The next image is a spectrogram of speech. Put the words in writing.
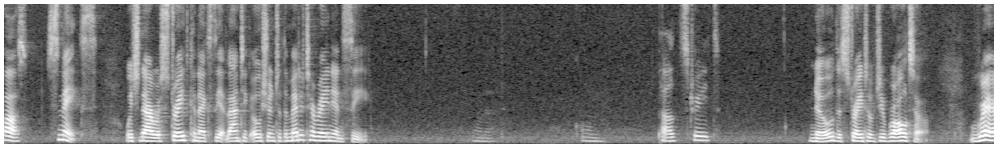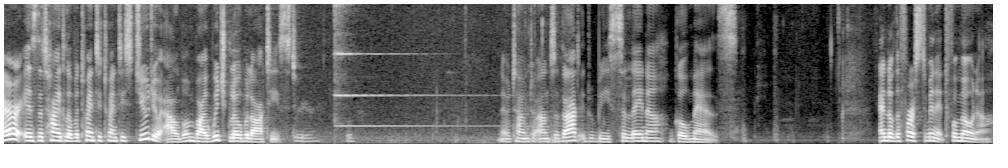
Pass. Snakes. Which narrow strait connects the Atlantic Ocean to the Mediterranean Sea? Come. Pal Street. No, the Strait of Gibraltar. Rare is the title of a 2020 studio album by which global artist? No time to answer that. It would be Selena Gomez. End of the first minute for Mona.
